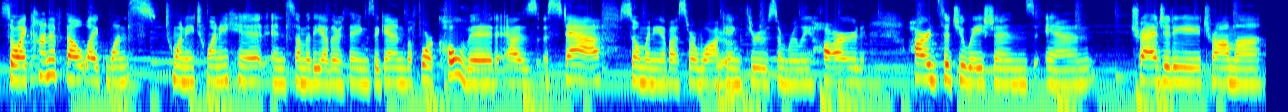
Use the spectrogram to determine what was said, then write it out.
so I kind of felt like once 2020 hit and some of the other things, again, before COVID, as a staff, so many of us were walking yeah. through some really hard, hard situations and tragedy, trauma.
